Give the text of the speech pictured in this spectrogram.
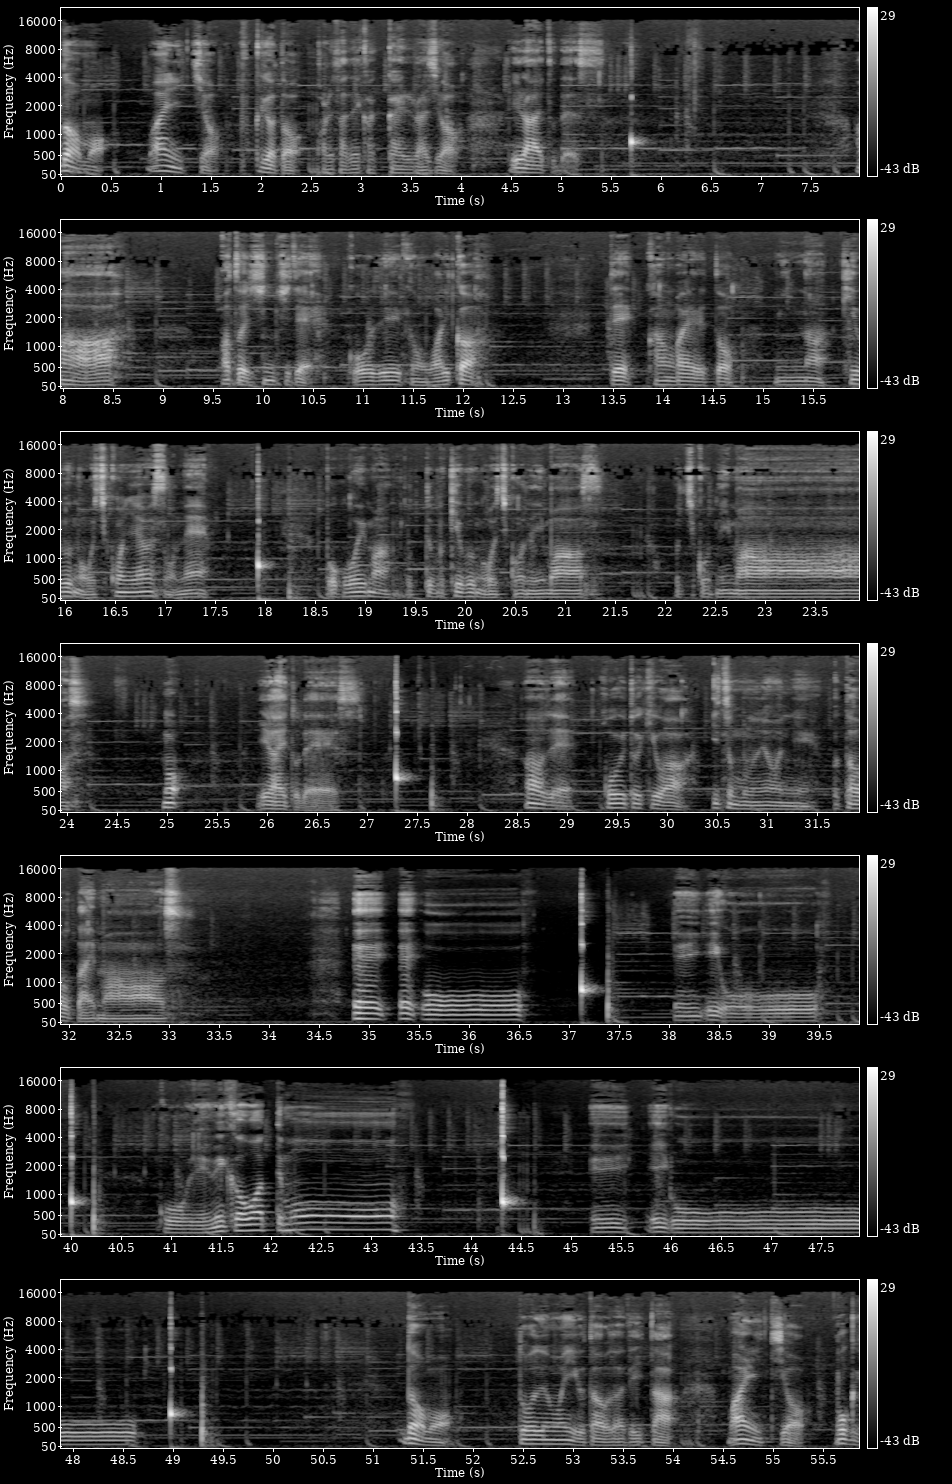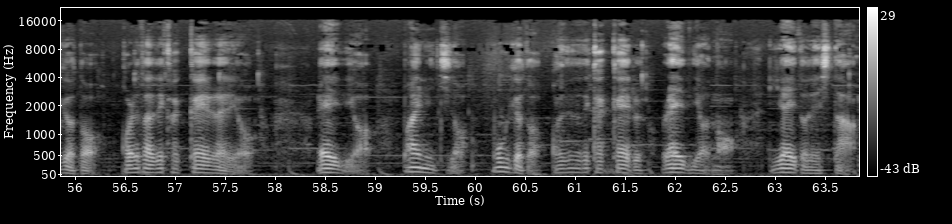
どうも、毎日を副業とこれさで書き換えるラジオ、リライトです。ああ、あと一日でゴールデンウィークの終わりか。って考えると、みんな気分が落ち込んじゃいますよね。僕も今、とっても気分が落ち込んでいます。落ち込んでいまーす。の、リライトです。なので、こういう時はいつものように歌を歌います。えい、えい、おー。えい、えい、おー。ゴールデンウィークが終わってもえい、えい、おー。どうも、どうでもいい歌を歌っていた毎日を木魚とこれさで書き換えるラジオ、レイディオ、毎日の木魚とおじさで書き換えるライディオのリライトでした。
